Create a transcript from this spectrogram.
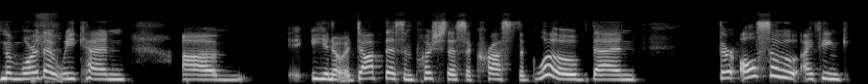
the more that we can, um, you know, adopt this and push this across the globe, then there also, I think,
